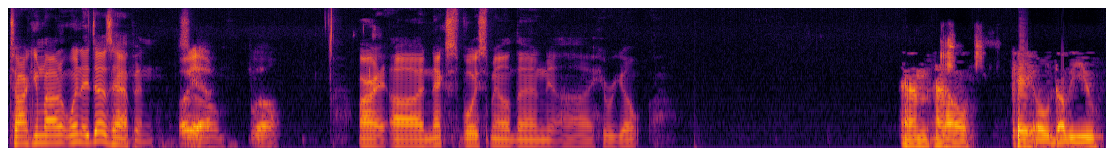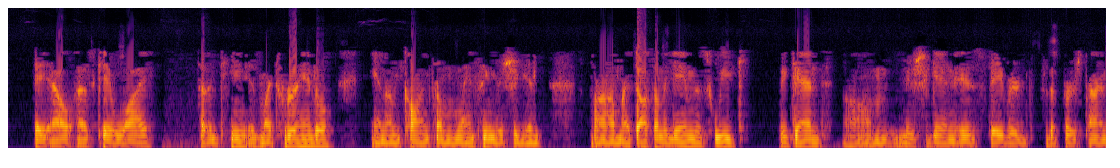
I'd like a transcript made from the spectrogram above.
talking about it when it does happen. Oh, so, yeah. Well, all right. Uh, next voicemail, then. Uh, here we go. M L K O W A L S K Y 17 is my Twitter handle, and I'm calling from Lansing, Michigan. Um, my thoughts on the game this week weekend. Um, Michigan is favored for the first time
